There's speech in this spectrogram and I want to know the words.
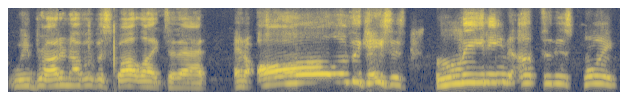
we brought enough of a spotlight to that. And all of the cases leading up to this point,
